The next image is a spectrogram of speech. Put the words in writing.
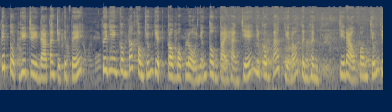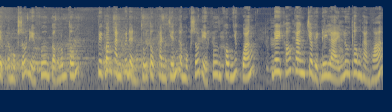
tiếp tục duy trì đà tăng trưởng kinh tế. Tuy nhiên, công tác phòng chống dịch còn bộc lộ những tồn tại hạn chế như công tác dự báo tình hình, chỉ đạo phòng chống dịch ở một số địa phương còn lung túng, việc ban hành quy định thủ tục hành chính ở một số địa phương không nhất quán, gây khó khăn cho việc đi lại lưu thông hàng hóa.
